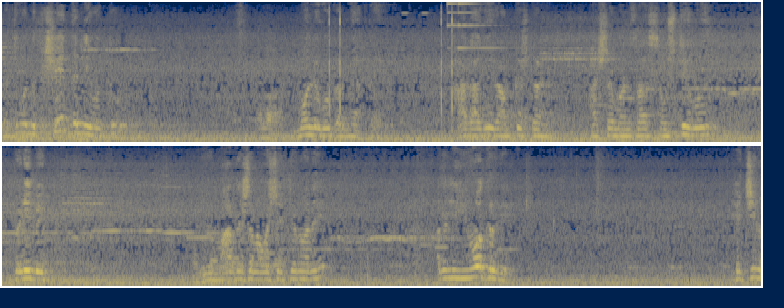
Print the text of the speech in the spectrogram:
ಪ್ರತಿಯೊಂದು ಕ್ಷೇತ್ರದಲ್ಲಿ ಇವತ್ತು ಮೌಲ್ಯಗಳು ಕಡಿಮೆ ಆಗ್ತಾ ಹಾಗಾಗಿ ರಾಮಕೃಷ್ಣ ಆಶ್ರಮ ಸಂಸ್ಥೆಗಳು ಬೆಳಿಬೇಕು. ಈಗ ಮಾರ್ಗದರ್ಶನ ಅವಶ್ಯಕತೆಯೂ ಅದೇ ಅದರಲ್ಲಿ ಯುವಕರಿಗೆ ಹೆಚ್ಚಿನ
